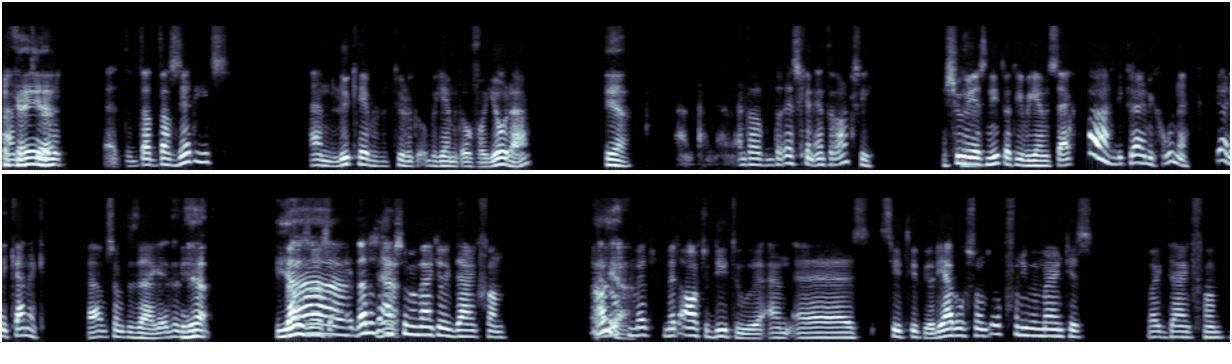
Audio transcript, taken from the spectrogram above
En Oké, ja. natuurlijk, eh, dat, dat, daar zit iets. En Luke heeft het natuurlijk op een gegeven moment over Yoda. ja, En, en, en er, er is geen interactie. En Chewie Ja. is niet dat hij op een gegeven moment zegt, ah, die kleine groene, ja, die ken ik. Ja, om het zo maar te zeggen. Het- het- ja. Dat is, Ja, dat is ja. echt zo'n momentje dat ik denk van, Oh en ook ja. met, met R2-D2 en eh C-3PO, die hebben ook soms ook van die momentjes waar ik denk van,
